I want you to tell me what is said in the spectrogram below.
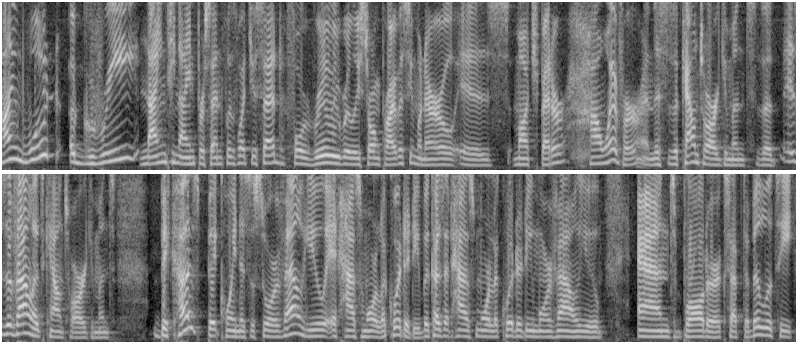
I would agree 99% with what you said. For really, really strong privacy, Monero is much better. However, and this is a counter argument that is a valid counter argument, because Bitcoin is a store of value, it has more liquidity. Because it has more liquidity, more value, and broader acceptability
